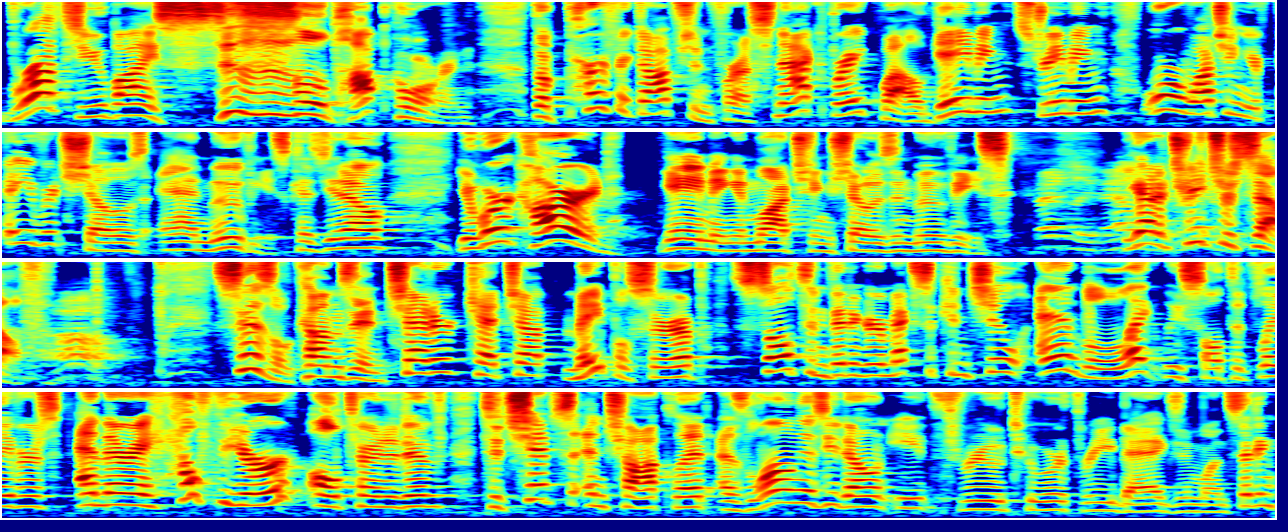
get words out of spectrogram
brought to you by Sizzle Popcorn, the perfect option for a snack break while gaming, streaming, or watching your favorite shows and movies. Because you know, you work hard gaming and watching shows and movies. You gotta treat yourself. Oh. Sizzle comes in cheddar, ketchup, maple syrup, salt and vinegar, Mexican chill, and lightly salted flavors, and they're a healthier alternative to chips and chocolate as long as you don't eat through two or three bags in one sitting,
